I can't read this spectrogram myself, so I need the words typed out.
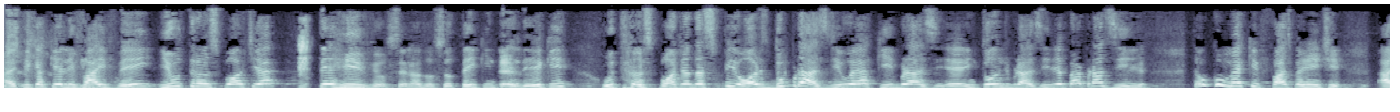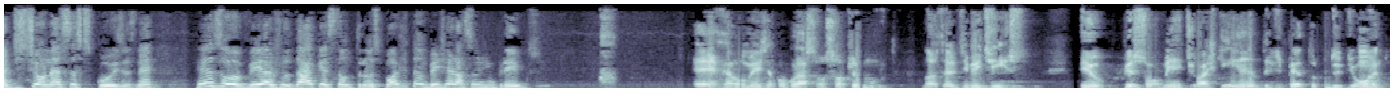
Aí fica aquele vai e vem e o transporte é terrível, senador. O senhor tem que entender que o transporte é das piores do Brasil, é aqui, é em torno de Brasília para Brasília. Então, como é que faz para a gente adicionar essas coisas, né? Resolver ajudar a questão do transporte e também geração de empregos. É, realmente a população sofre muito. Nós temos que admitir isso. Eu, pessoalmente, eu acho que quem anda de, petro, de ônibus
